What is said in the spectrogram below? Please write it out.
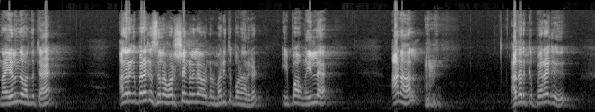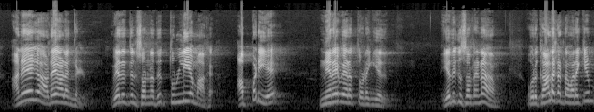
நான் எழுந்து வந்துட்டேன். அதற்கு பிறகு சில வருஷங்களில் அவர்கள் மறித்து போனார்கள். இப்போ அவங்க இல்லை. ஆனால் அதற்கு பிறகு அநேக அடையாளங்கள் வேதத்தில் சொன்னது துல்லியமாக அப்படியே நிறைவேறத் தொடங்கியது. எதுக்கு சொல்கிறேன்னா ஒரு காலகட்டம் வரைக்கும்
